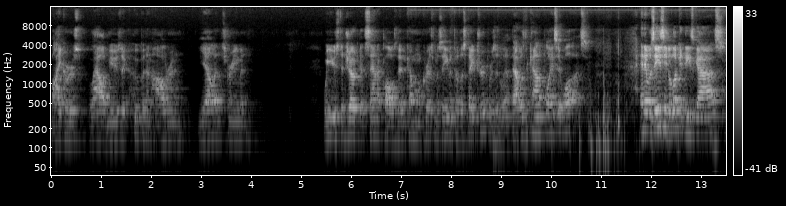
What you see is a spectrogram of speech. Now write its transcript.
Bikers, loud music, hooping and hollering, yelling, screaming. We used to joke that Santa Claus didn't come on Christmas Eve until the state troopers had left. That was the kind of place it was. And it was easy to look at these guys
